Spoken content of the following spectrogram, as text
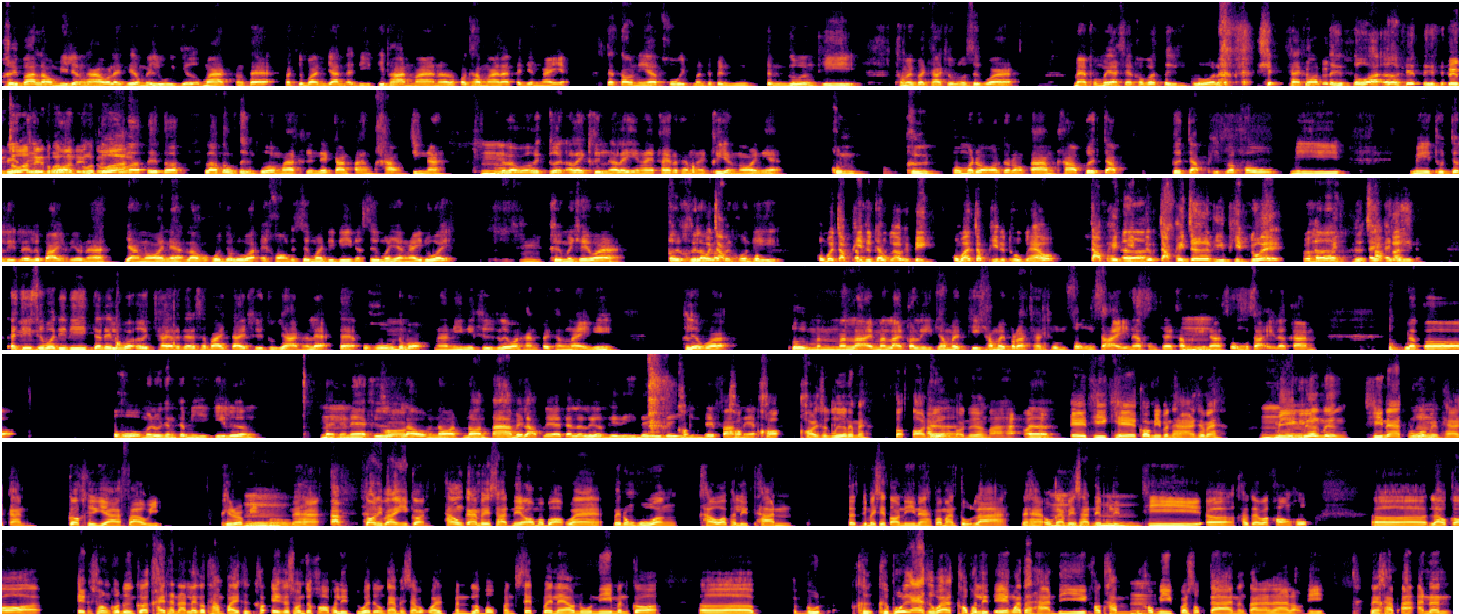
เฮ้ยบ้านเรามีเรื่องราวอะไรที่เราไม่รู้อีกเยอะมาก ตั้งแต่ปัจจุบันยันอดีตที่ผ่านมานะเขาทำงานอะไรกันยังไงอะแต่ตอนนี้โควิดมันจะเป็นเป็นเรื่องที่ทำให้ประชาชนรู้สึกว่าแหมผมไม่อยากใช้คำว่าตื่นกลัวแล้วใช้คำว่าตื่นตัว เออตื่นตื่นตัวตื่นตัวตื่นตัวว่าตื่นตัว เราต้องตื่นตัวมากขึ้นในการตามข่าวจริงนะอืม แล้วแบบว่าเฮ้ยเกิดอะไรขึ้นอะไรยังไงใครก็ทำงานคืออย่างน้อยเนี่ย คุณคือผมไม่ได้บอกว่าจะต้องตามข่าวเพื่อจับเพื่อจับผิดว่าเขามีมีทุจริตอะไรหรือเปล่าอย่างเดียวนะ อย่างน้อยเนี่ยเราก็ควรจะรู้ว่าไอ้ของที่ซื้อมาดีๆเนี่ยซื้อมายังไงด้วยอืมคือไม่ใช่ว่าเออคือเราเราเป็นคนที่ ผมว่าจับผิดคือจับถูกแล้วพี่ปิ๊กผมว่าจับผิดถูกแล้ว จับให้ผิดเออจับให้เจอที่ผิดด้วยเออคือไอ้ไอ้ที่ ไอ้ที่ซื้อว่าดีๆ จะได้รู้ว่าเออใช้ก็จะได้สบายใจคือทุกอย่างนั่นแหละ แต่โอ้โหอืมต้องบอกงานนี้นี่คือเขาเรียกว่าหันไปทางไหนนี่เขาเรียกว่าเออมันมันหลายมันหลายกรณีที่ทำให้ที่ทำให้ประชาชนสงสัยนะ ผมใช้คำนี้นะสงสัยแล้วกัน แล้วก็ โอ้โห ไม่รู้ยังจะมีอีกกี่เรื่อง แต่แน่ๆคือขอเรานอนนอนตาไม่หลับเลยอะแต่ละเรื่องที่ที่ได้ได้ยินได้ฟังเนี่ย ขอขอขออีกสักเรื่องได้ไหมต่อต่อเนื่องเออต่อเนื่องมาฮะเอมาอฮะ ATK ก็มีปัญหาใช่ไหมอืมมีอีกเรื่องหนึ่งที่น่ากลัวอืมไม่แพ้กัน ก็คือยาฟาวิพิรามิดอืมนะฮะครับต้องอธิบายอย่างนี้ก่อน ถ้าองค์การเภสัชเนี่ยออกมาบอกว่าไม่ต้องห่วงเขาอะผลิตทัน แต่ยังไม่ใช่ตอนนี้นะ ประมาณตุลานะฮะองค์การเภสัชเนี่ยผลิตอืมที่เอ่อเข้าใจว่าคลองหกเอ่อแล้วก็เอกชนคนอื่นก็ใครถนัดอะไรก็ทำไปคือเขาเอกชนจะขอผลิตด้วยแต่องค์การเภสัชบอกว่ามันระบบมันเซ็ตไว้แล้วนู่นนี่มันก็เอ่อพูดคือคือพูดง่ายๆคือว่าเขาผลิตเองมาตรฐานดีเขาทำอืมเขามีประสบการณ์ต่างๆนานาเหล่านี้นะครับอะอันนั้น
